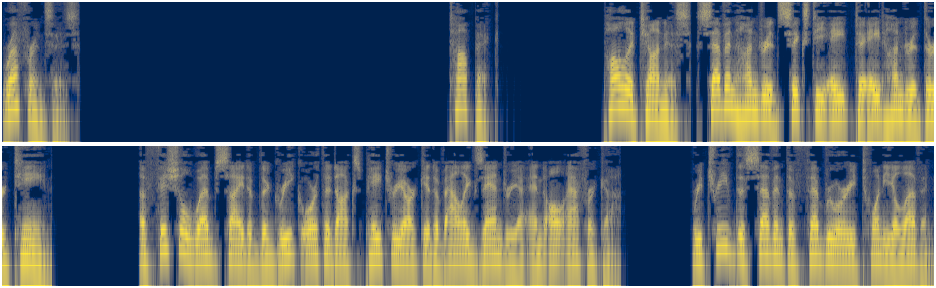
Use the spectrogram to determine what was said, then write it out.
References Politianus 768–813. Official website of the Greek Orthodox Patriarchate of Alexandria and All Africa. Retrieved 7 February 2011.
